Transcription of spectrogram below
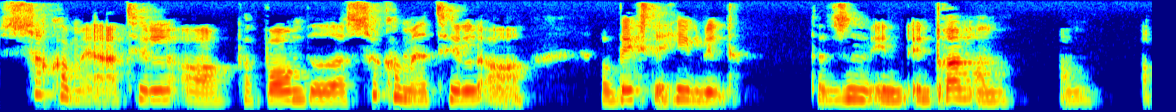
så kommer jeg til at performe bedre, så kommer jeg til at, at vækste helt vildt. Så det er sådan en, en drøm om, om at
